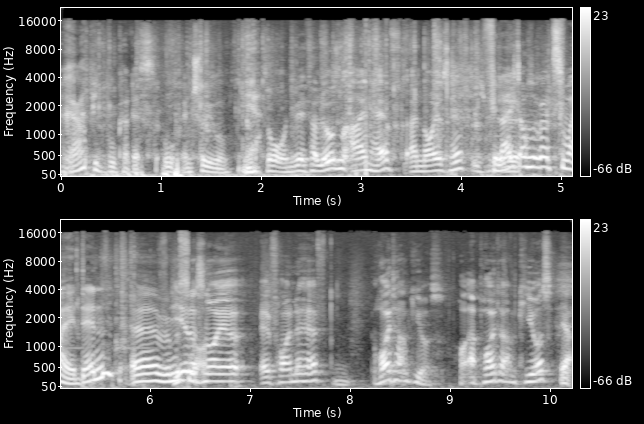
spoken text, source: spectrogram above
Rapid Bukarest. Oh, Entschuldigung. Ja. So, und wir verlosen ein Heft, ein neues Heft. Ich, Vielleicht äh, auch sogar zwei, denn äh, wir müssen. Hier das neue Elf-Freunde-Heft. Heute am Kiosk. Ab heute am Kiosk. Ja.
